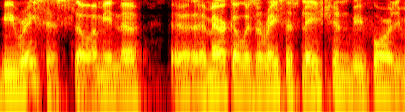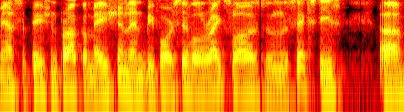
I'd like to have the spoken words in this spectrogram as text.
be racist, though. I mean, uh, uh, America was a racist nation before the Emancipation Proclamation and before civil rights laws in the 60s. Uh,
